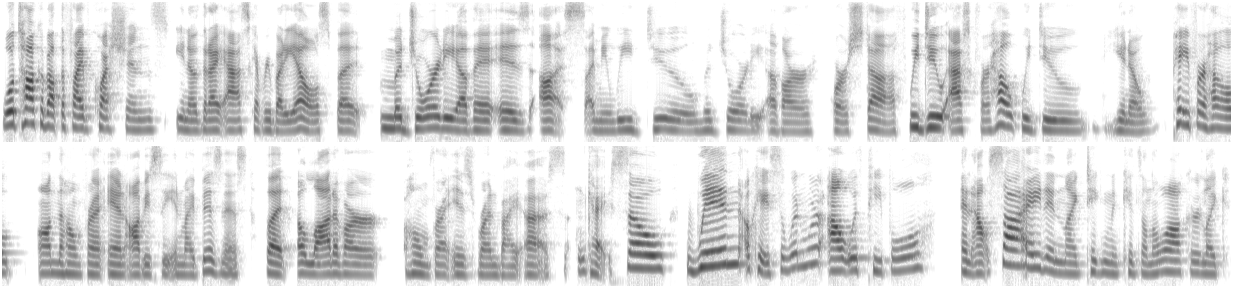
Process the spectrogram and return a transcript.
we'll talk about the five questions, you know, that I ask everybody else, but majority of it is us. I mean, we do majority of our our stuff. We do ask for help. We do, you know, pay for help on the home front and obviously in my business, but a lot of our home front is run by us. Okay. So when okay, so when we're out with people and outside and like taking the kids on the walk or like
